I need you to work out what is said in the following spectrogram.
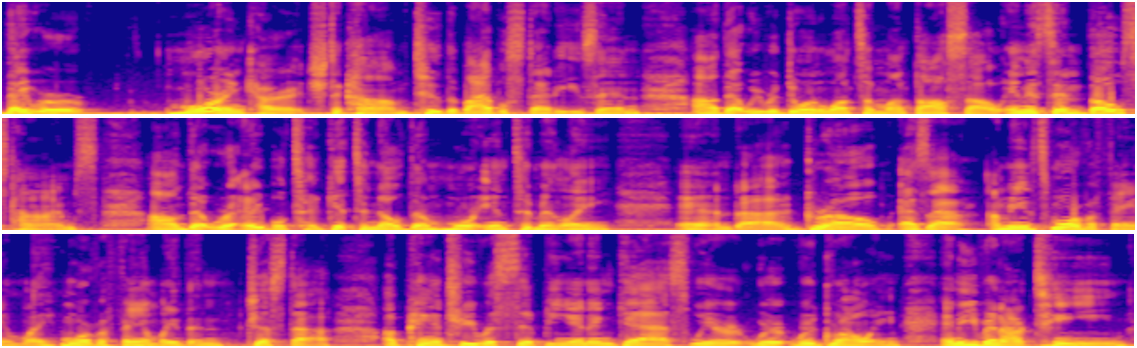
they were more encouraged to come to the Bible studies and uh, that we were doing once a month also. And it's in those times um, that we're able to get to know them more intimately and uh, grow as a, I mean, it's more of a family, more of a family than just a, a pantry recipient and guest. We're, we're, we're growing. And even our team,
